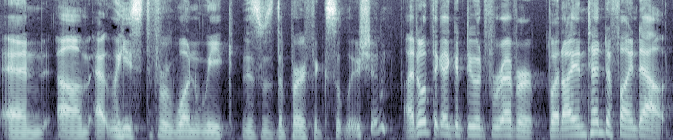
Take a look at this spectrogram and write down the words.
And um, at least for one week, this was the perfect solution. I don't think I could do it forever, but I intend to find out.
